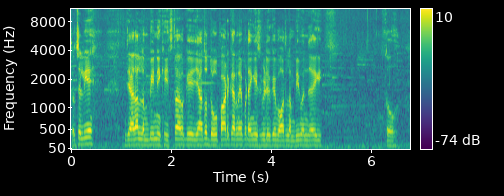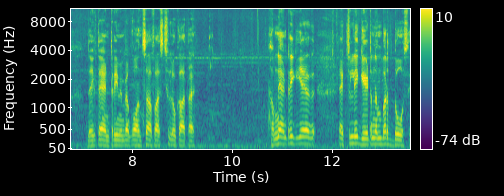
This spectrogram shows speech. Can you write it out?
तो चलिए ज़्यादा लंबी नहीं खींचता कि या तो दो पार्ट करने पड़ेंगे इस वीडियो के बहुत लंबी बन जाएगी। तो देखते हैं एंट्री में कौन सा फ़र्स्ट लुक आता है। हमने एंट्री की है एक्चुअली गेट नंबर दो से।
